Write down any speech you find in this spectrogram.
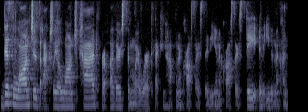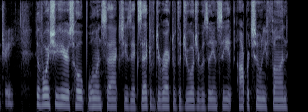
this launch is actually a launch pad for other similar work that can happen across our city and across our state and even the country. The voice you hear is Hope Wollensack. She's the executive director of the Georgia Resiliency and Opportunity Fund.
